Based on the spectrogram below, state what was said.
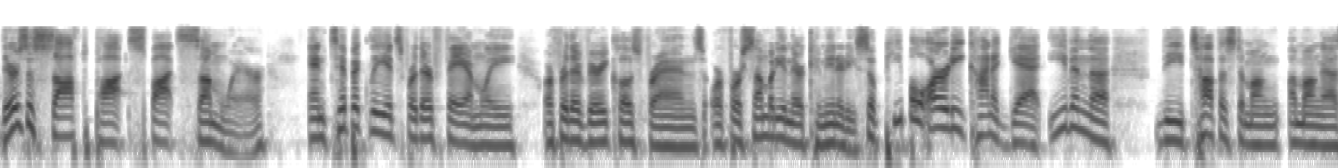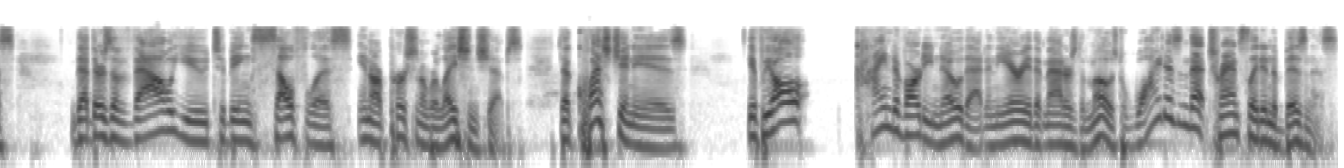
there's a soft pot spot somewhere. And typically it's for their family or for their very close friends or for somebody in their community. So people already kind of get, even the the toughest among among us, that there's a value to being selfless in our personal relationships. The question is if we all kind of already know that in the area that matters the most, why doesn't that translate into business?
